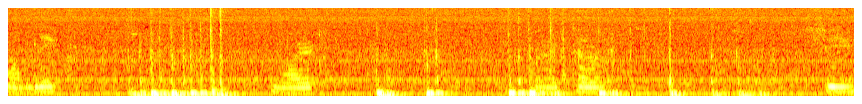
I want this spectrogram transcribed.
public void method C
